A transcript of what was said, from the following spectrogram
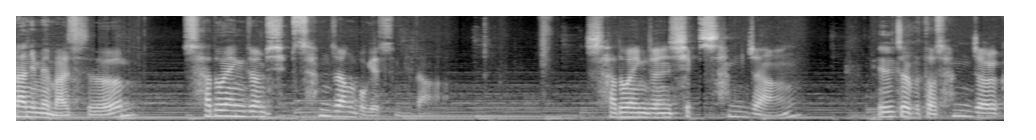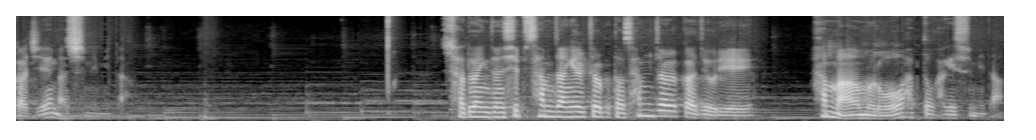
하나님의 말씀 사도행전 13장 보겠습니다. 사도행전 13장 1절부터 3절까지의 말씀입니다. 사도행전 13장 1절부터 3절까지 우리 한 마음으로 합독하겠습니다.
